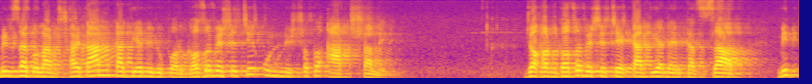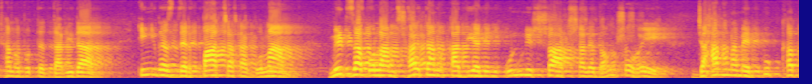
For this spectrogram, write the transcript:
মির্জা গোলাম শয়তান কাদিয়ানির উপর গজব এসেছে উনিশশত সালে। যখন গজব এসেছে কাদিয়ানের কাজ্জাব মিথ্যানুবতের দাবিদার, ইংরেজদের পাঁচ আটা গোলাম, মির্জা গোলাম শয়তান কাদিয়ানি উনিশশো সালে ধ্বংস হয়ে জাহান নামের কুখ্যাত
